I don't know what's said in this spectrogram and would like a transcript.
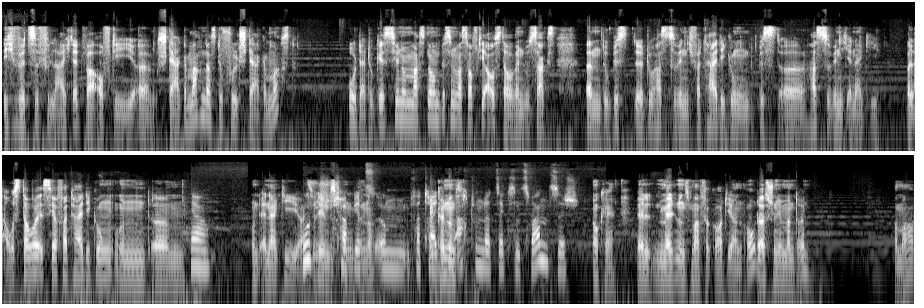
Ich würde sie vielleicht etwa auf die ähm, Stärke machen, dass du Full Stärke machst. Oder du gehst hin und machst noch ein bisschen was auf die Ausdauer, wenn du sagst, ähm, du bist, äh, du hast zu wenig Verteidigung und du bist, äh, hast zu wenig Energie. Weil Ausdauer ist ja Verteidigung und, ähm, Ja. und Energie, also Gut, ich, ich habe Lebenspunkte, jetzt ne? ähm, Verteidigung uns- 826. Okay, wir melden uns mal für Gordi an. Oh, da ist schon jemand drin. Hammer.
